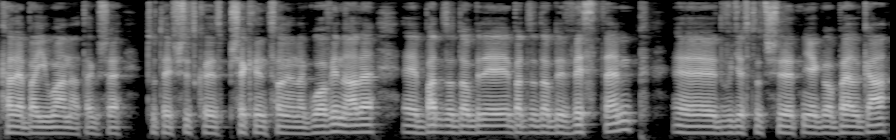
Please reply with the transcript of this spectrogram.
Kaleba Iwana, także tutaj wszystko jest przekręcone na głowie, no ale bardzo dobry, bardzo dobry występ 23-letniego Belga.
